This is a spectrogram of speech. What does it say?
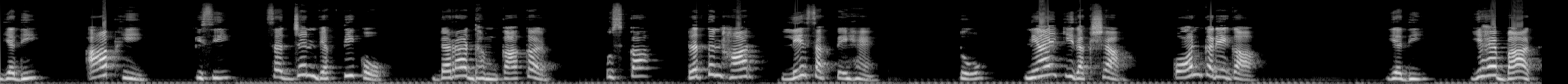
यदि आप ही किसी सज्जन व्यक्ति को डरा धमकाकर उसका रतनहार ले सकते हैं तो न्याय की रक्षा कौन करेगा? यदि यह बात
